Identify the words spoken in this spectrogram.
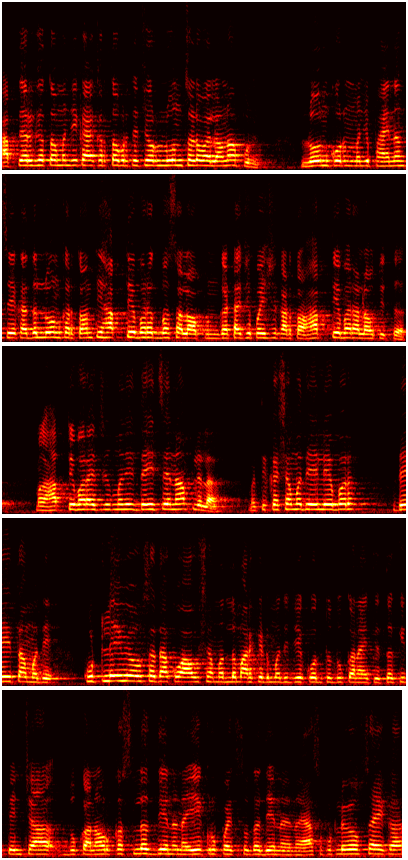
हप्त्यावर घेतो म्हणजे काय करतो बरं त्याच्यावर लोन चढवायला ना आपण. लोन करून म्हणजे फायनान्स एखादं लोन करतो आणि ती हप्ते भरत बसालो आपण गटाचे पैसे काढतो हप्ते भरायला लावतो तिथं. मग हप्ते भरायचे म्हणजे द्यायचे ना आपल्याला? मग ती कशामध्ये येईल लेबर देयतामध्ये. कुठलेही व्यवसाय दाखवा औषधामधलं मार्केटमध्ये जे कोणतं दुकान आहे तिथं की त्यांच्या दुकानावर कसलंच देणं नाही एक रुपयाचं सुद्धा देणं नाही. असं कुठलं व्यवसाय आहे का?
